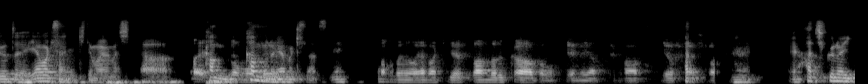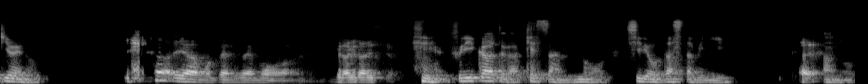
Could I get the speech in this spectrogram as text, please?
ということで、山木さんに来てもらいました。はい幹部のどうも幹部の山木さんですね。幹部の山木です。バンドルカードっていうのやってます。よろしくお願いしまえ破竹の勢いの？す。いや、もう全然もう、グダグダですよ。フリークアウトが決算の資料を出すために、はいあの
